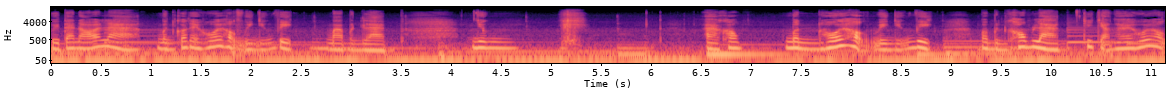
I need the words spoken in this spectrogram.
Người ta nói là mình có thể hối hận vì những việc mà mình làm, nhưng à không, mình hối hận vì những việc mà mình không làm, chứ chẳng ai hối hận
